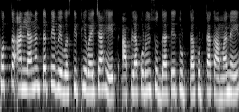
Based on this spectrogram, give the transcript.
फक्त आणल्यानंतर ते व्यवस्थित ठेवायचे आहेत. आपल्याकडून सुद्धा ते तुटता फुटता कामा नये.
